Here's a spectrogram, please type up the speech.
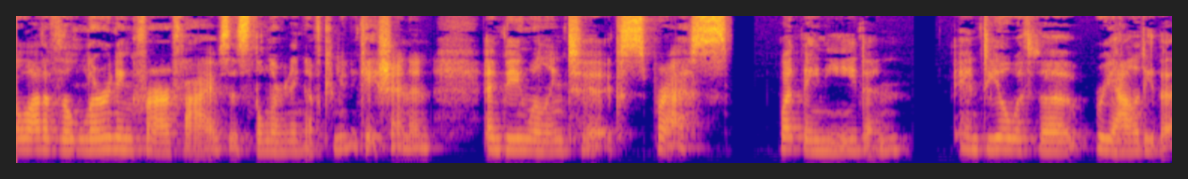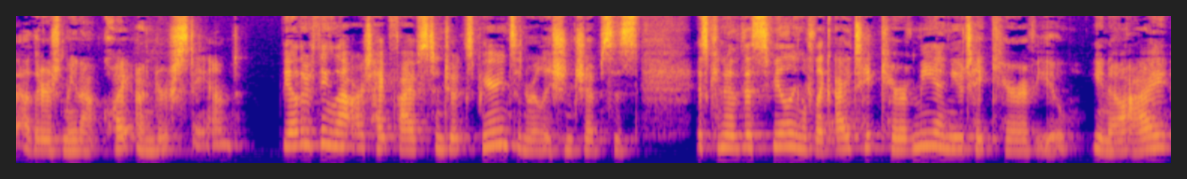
A lot of the learning for our fives is the learning of communication and, and being willing to express what they need and, and deal with the reality that others may not quite understand. The other thing that our type fives tend to experience in relationships is, is kind of this feeling of like, I take care of me and you take care of you. You know, I,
